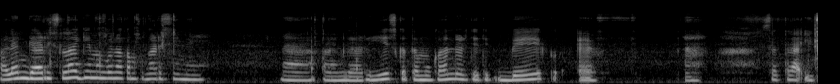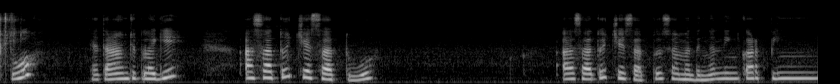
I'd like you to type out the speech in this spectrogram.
kalian garis lagi menggunakan penggaris ini nah kalian garis ketemukan dari titik B ke F nah setelah itu kita lanjut lagi A1 C1 A1C1 sama dengan lingkar ping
